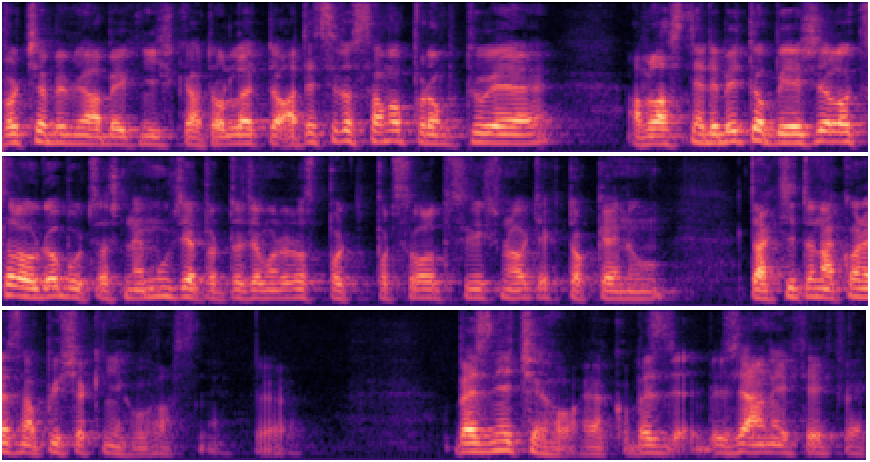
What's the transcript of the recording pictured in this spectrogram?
o čem by měla být knížka, tohleto. A teď se to samo promptuje a vlastně, kdyby to běželo celou dobu, což nemůže, protože ono dost potřebovalo příliš mnoho těch tokenů, tak ti to nakonec napíše knihu vlastně. Že? Bez něčeho, jako bez, bez žádných těch tvých.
